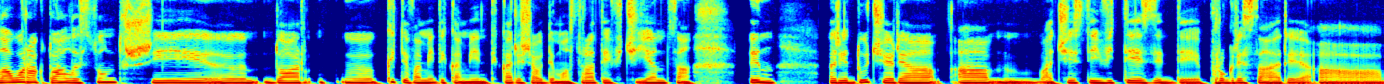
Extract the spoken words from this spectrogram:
La ora actuală sunt și doar câteva medicamente care și-au demonstrat eficiența în reducerea a acestei viteze de progresare a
